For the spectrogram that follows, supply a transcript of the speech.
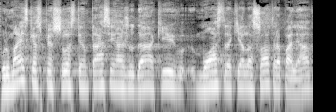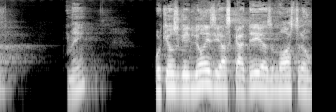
Por mais que as pessoas tentassem ajudar aqui, mostra que ela só atrapalhava. Amém? Porque os grilhões e as cadeias mostram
